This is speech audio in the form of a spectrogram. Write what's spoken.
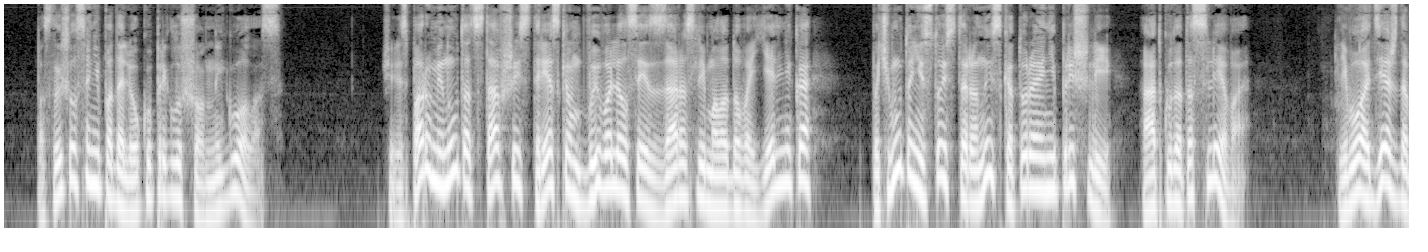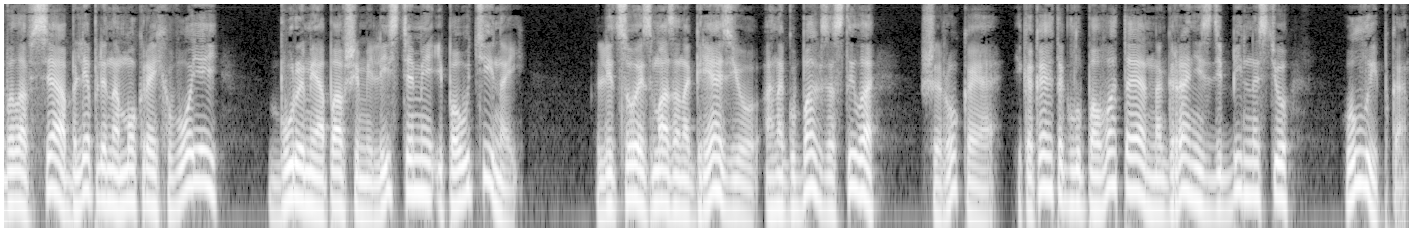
— послышался неподалеку приглушенный голос. Через пару минут отставший с треском вывалился из зарослей молодого ельника, почему-то не с той стороны, с которой они пришли, а откуда-то слева. Его одежда была вся облеплена мокрой хвоей, бурыми опавшими листьями и паутиной. Лицо измазано грязью, а на губах застыла широкая и какая-то глуповатая на грани с дебильностью улыбка.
